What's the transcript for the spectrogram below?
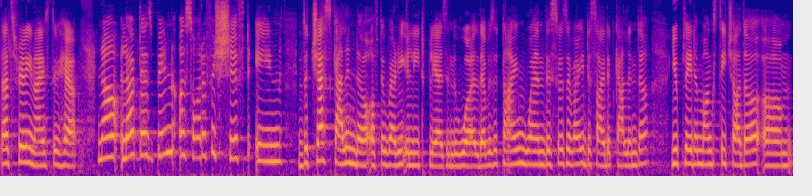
That's really nice to hear. Now, Lev, there's been a sort of a shift in the chess calendar of the very elite players in the world. There was a time when this was a very decided calendar. You played amongst each other. Um,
